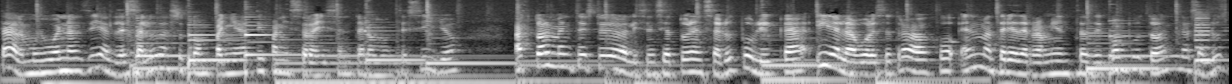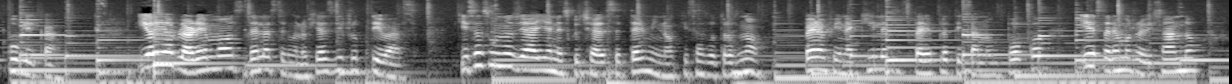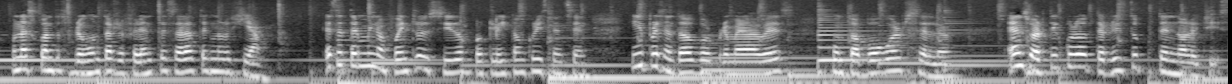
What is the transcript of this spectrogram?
tal? Muy buenos días. Les saluda su compañera Tiffany Saray Centeno Montecillo. Actualmente estudio la licenciatura en Salud Pública y elaboro este trabajo en materia de herramientas de cómputo en la salud pública. Y hoy hablaremos de las tecnologías disruptivas. Quizás unos ya hayan escuchado este término, quizás otros no. Pero en fin, aquí les estaré platicando un poco y estaremos revisando unas cuantas preguntas referentes a la tecnología. Este término fue introducido por Clayton Christensen y presentado por primera vez junto a Bower Seller en su artículo The Technologies.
